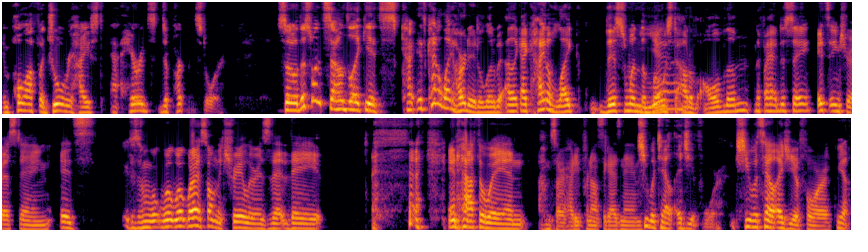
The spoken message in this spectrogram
and pull off a jewelry heist at Harrods department store. So this one sounds like it's ki- it's kind of lighthearted a little bit. Like I kind of like this one the most out of all of them, if I had to say. It's interesting. It's because what, what, what I saw in the trailer is that they Anne Hathaway and I'm sorry, how do you pronounce the guy's name? Chiwetel Ejiofor. Chiwetel Ejiofor. Yeah.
